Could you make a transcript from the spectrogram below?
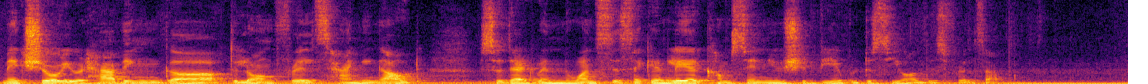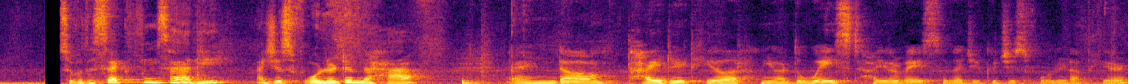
make sure you're having uh, the long frills hanging out so that when once the second layer comes in, you should be able to see all these frills up. So for the second sari, I just folded it in the half and uh, tied it here near the waist, higher waist, so that you could just fold it up here.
